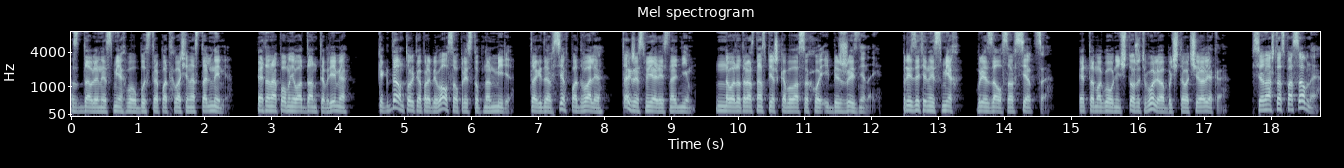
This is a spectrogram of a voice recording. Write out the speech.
Сдавленный смех был быстро подхвачен остальными. Это напомнило Данте время, когда он только пробивался в преступном мире. Тогда все в подвале также смеялись над ним. Но в этот раз насмешка была сухой и безжизненной. Презрительный смех врезался в сердце. Это могло уничтожить волю обычного человека. «Все на что способны?»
